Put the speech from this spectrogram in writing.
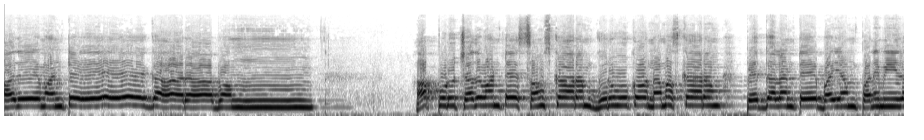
అదేమంటే గారాబం అప్పుడు చదువంటే సంస్కారం గురువుకో నమస్కారం పెద్దలంటే భయం పని మీద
